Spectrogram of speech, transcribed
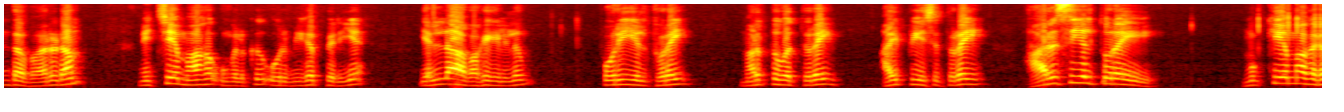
இந்த வருடம் நிச்சயமாக உங்களுக்கு ஒரு மிகப்பெரிய எல்லா வகைகளிலும் பொறியியல் துறை மருத்துவத்துறை ஐபிஎஸ் துறை அரசியல் துறை முக்கியமாக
